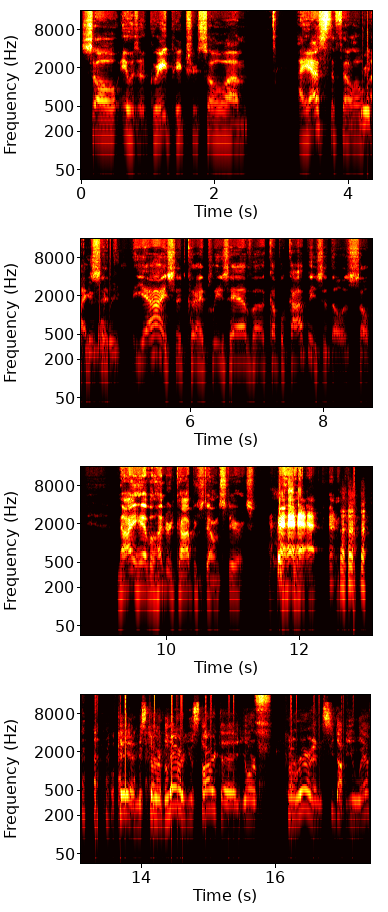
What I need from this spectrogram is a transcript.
So it was a great picture. So um I asked the fellow, Great I said, memory. yeah, I said, could I please have a couple copies of those? So now I have a hundred copies downstairs. Okay, uh, Mr. Blair, you start uh, your career in CWF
